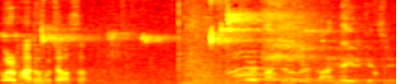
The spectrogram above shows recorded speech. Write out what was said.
골 봐도 못 잡았어 뭘 봤으면 그래도 안 돼 이랬겠지.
